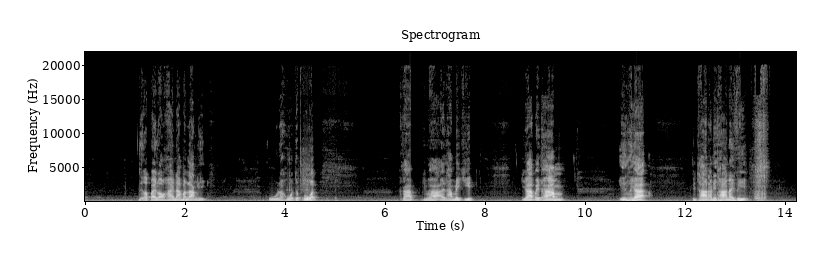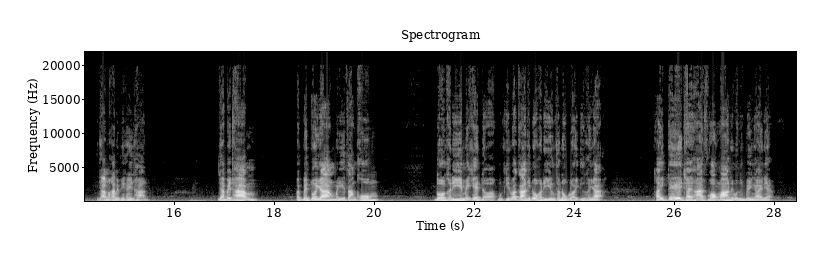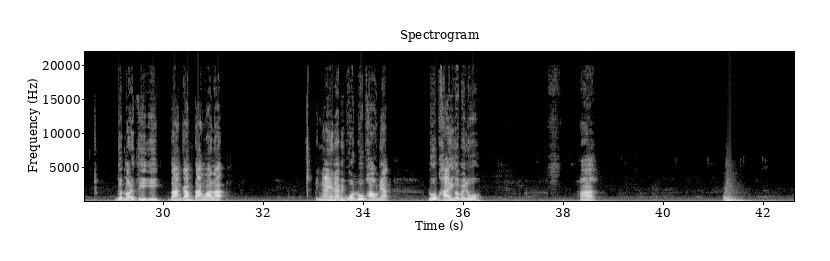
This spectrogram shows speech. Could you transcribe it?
เดี๋ยวก็ไปร้องไห้หน้าบัลลังก์อีก กูนะหัวจะปวด นะครับที่ผ่ายทำไม่คิด อย่าไปทำอึ้งขยะ นิทานนะนิทานให้ฟรีย้ำนะครับเป็นเพียงแค่นิทาน อย่าไปทำมันเป็นตัวอย่างไม่ดีสังคม โดนคดีไม่เข็ดเหรอมึงคิดว่าการที่โดนคดีมึงสนุกเหรออึ้งขยะไอ้เต้ชายหาดฟ้องมานี่มึงเป็นไงเนี่ย เดือดร้อนไอ้ตีอีกต่างกรรมต่างวาระเป็นไงนะไปโพสรูปเขาเนี่ย รูปใครก็ไม่รู้ฮะ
